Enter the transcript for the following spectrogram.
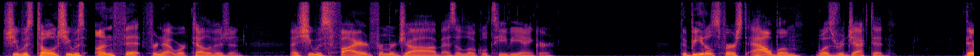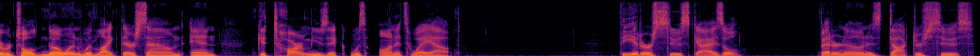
she was told she was unfit for network television, and she was fired from her job as a local TV anchor. The Beatles' first album was rejected. They were told no one would like their sound, and guitar music was on its way out. Theodore Seuss Geisel, better known as Dr. Seuss,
